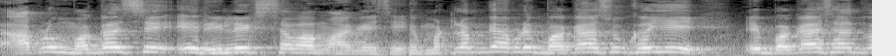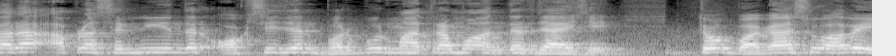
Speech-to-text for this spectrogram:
આપણું મગજ છે, એ રિલેક્સ થવા માગે છે. મતલબ કે આપણે બગાસું ખાઈએ, એ બગાસા દ્વારા આપણા શરીરની અંદર ઓક્સિજન ભરપૂર માત્રામાં અંદર જાય છે. તો બગાસું આવે,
